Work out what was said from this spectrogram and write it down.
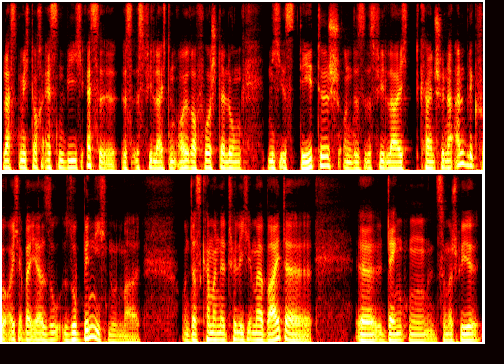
lasst mich doch essen, wie ich esse. Es ist vielleicht in eurer Vorstellung nicht ästhetisch und es ist vielleicht kein schöner Anblick für euch, aber ja, so, so bin ich nun mal. Und das kann man natürlich immer weiter äh, denken. Zum Beispiel,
